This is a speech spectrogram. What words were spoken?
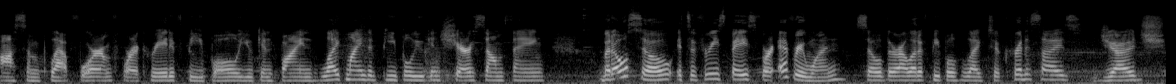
awesome platform for creative people. You can find like minded people, you can share something. But also, it's a free space for everyone. So there are a lot of people who like to criticize, judge,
